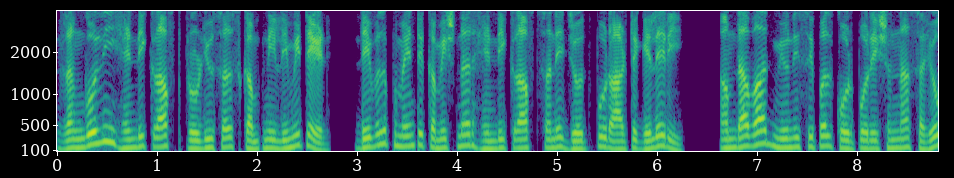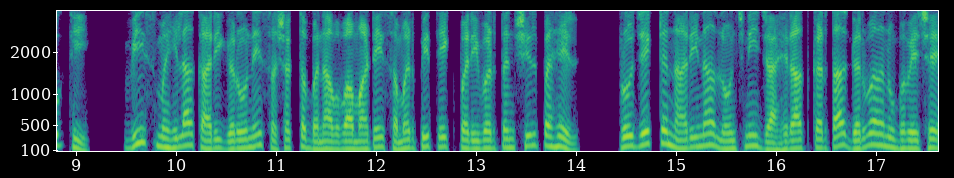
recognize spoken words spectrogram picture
Rangoli handicraft producers company limited development commissioner handicrafts અને Jodhpur art gallery Ahmedabad municipal કોર્પોરેશનના સહયોગથી વીસ મહિલા કારીગરોને સશક્ત બનાવવા માટે સમર્પિત એક પરિવર્તનશીલ પહેલ પ્રોજેક્ટ નારીના લોન્ચની જાહેરાત કરતા ગર્વ અનુભવે છે.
